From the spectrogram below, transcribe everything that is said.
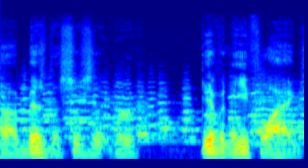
uh, businesses that were given E-flags.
